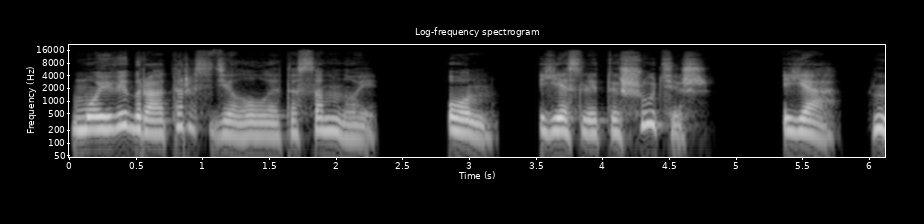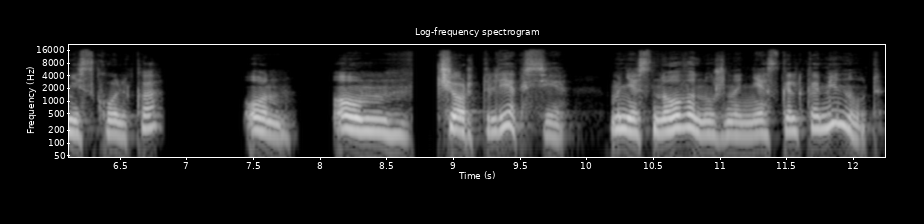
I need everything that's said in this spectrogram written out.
Мой вибратор сделал это со мной. Он. Если ты шутишь. Я. Нисколько. Он. Ом. Черт, Лекси. Мне снова нужно несколько минут.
